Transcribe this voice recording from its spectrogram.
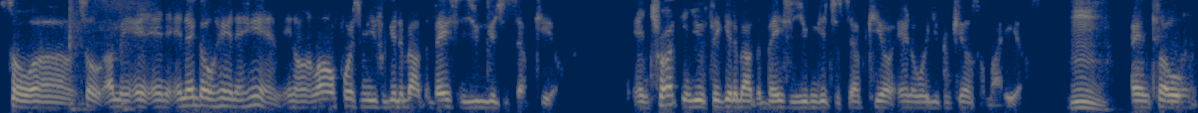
So, uh, so I mean, and, and, and they go hand in hand. You know, in law enforcement, you forget about the basics you can get yourself killed. In trucking, you forget about the basics you can get yourself killed, and or you can kill somebody else. Mm. And so,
